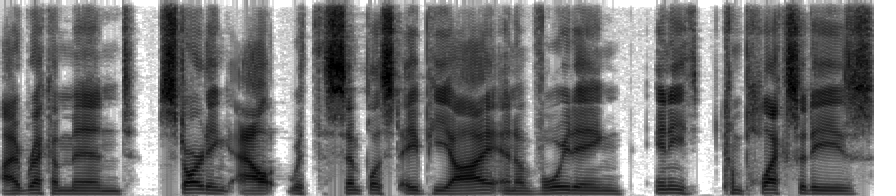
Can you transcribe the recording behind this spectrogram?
I recommend starting out with the simplest API and avoiding any complexities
